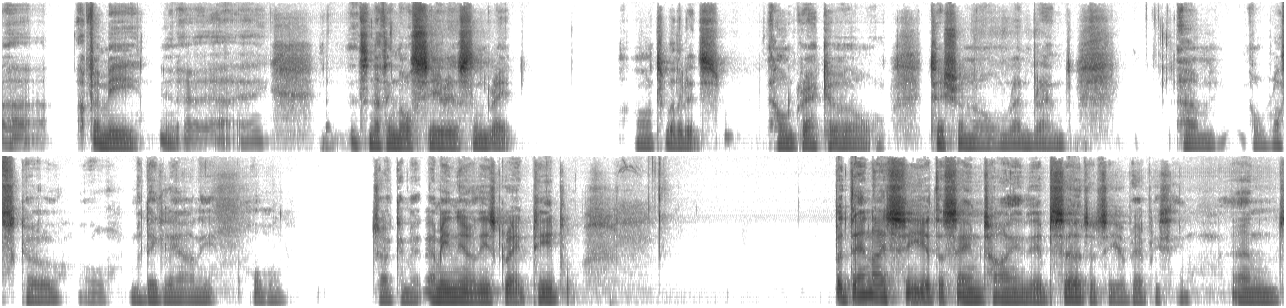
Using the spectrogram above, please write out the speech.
uh, for me, you know, I, it's nothing more serious than great art, whether it's El Greco or Titian or Rembrandt um, or Rothko or Modigliani or Giacometti. I mean, you know, these great people. But then I see at the same time the absurdity of everything. And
